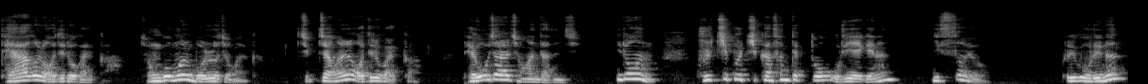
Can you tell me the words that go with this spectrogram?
대학을 어디로 갈까? 전공을 뭘로 정할까? 직장을 어디로 갈까? 배우자를 정한다든지 이런 굵직굵직한 선택도 우리에게는 있어요. 그리고 우리는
